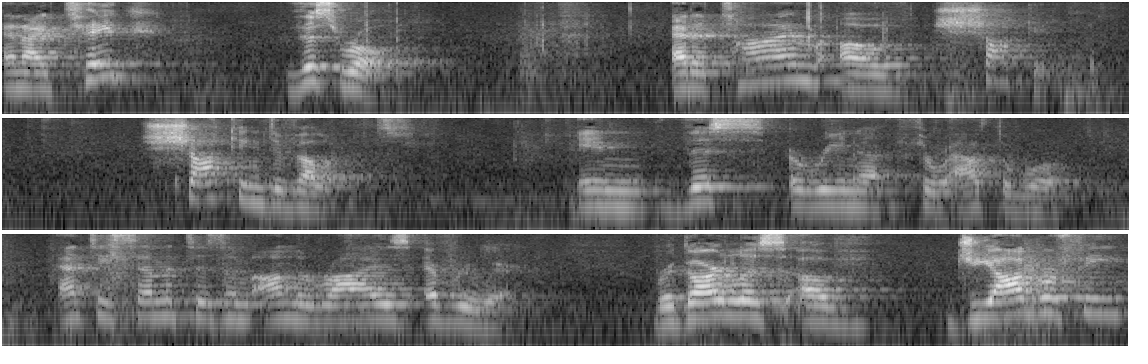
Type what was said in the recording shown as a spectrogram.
And I take this role at a time of shocking, shocking developments in this arena throughout the world. Anti Semitism on the rise everywhere, regardless of geography,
